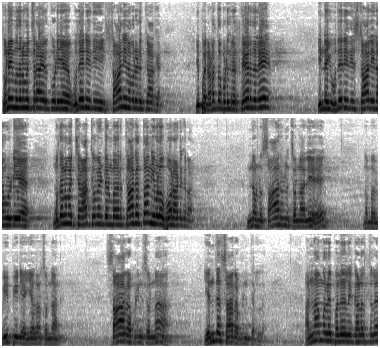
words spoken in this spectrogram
துணை முதலமைச்சராக இருக்கக்கூடிய உதயநிதி ஸ்டாலின் அவர்களுக்காக இப்ப நடத்தப்படுகிற தேர்தலே இன்றைக்கு உதயநிதி ஸ்டாலின் அவருடைய முதலமைச்சர் ஆக்க வேண்டும் என்பதற்காகத்தான் இவ்வளவு போராடுகிறார். இன்னொன்று சார்னு சொன்னாலே நம்ம விபிடி ஐயா தான் சொன்னாங்க. சார் அப்படின்னு சொன்னால் எந்த சார் அப்படின்னு தெரியல. அண்ணாமலை பல்கலைக்கழகத்தில்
